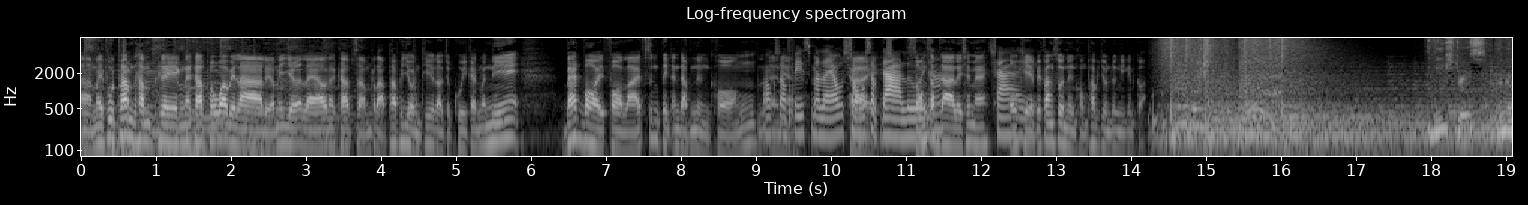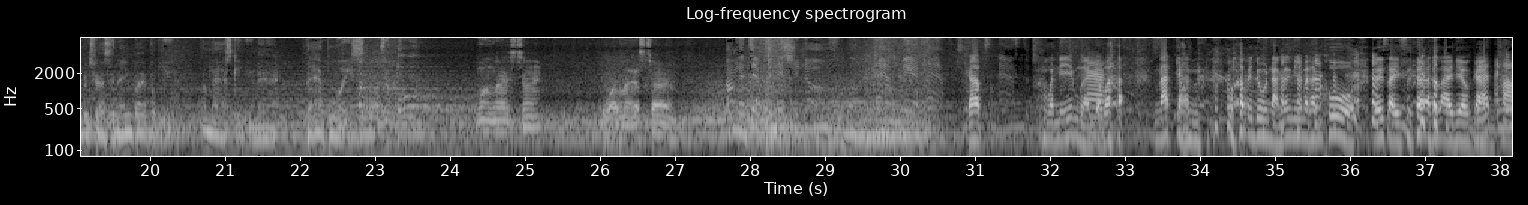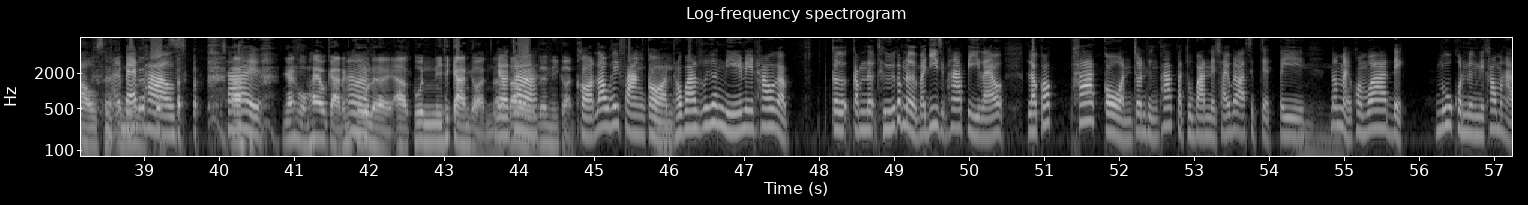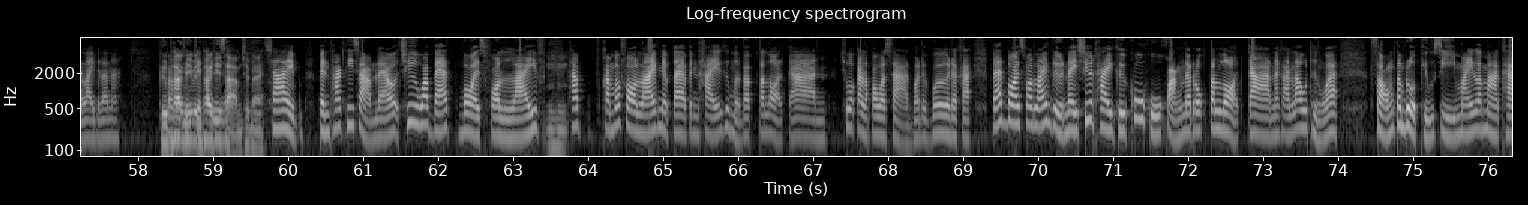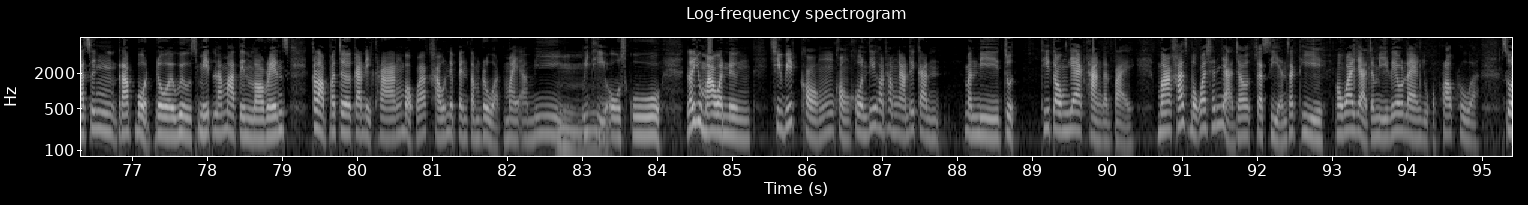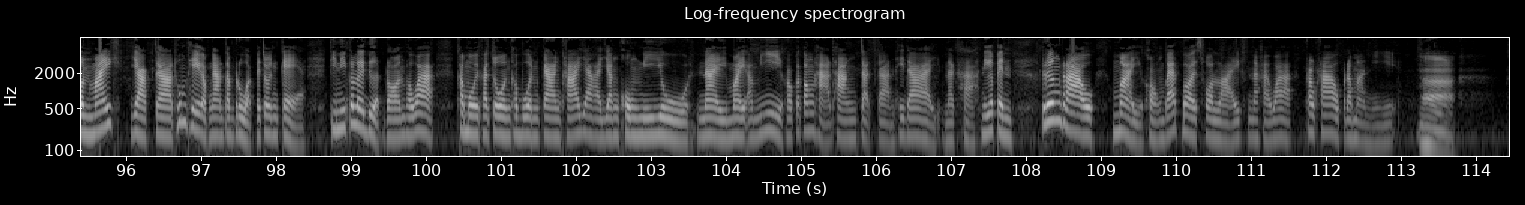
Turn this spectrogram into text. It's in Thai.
อ่าไม่พูดพร่ำทำเพลงนะครับ เพราะว่าเวลาเหลือไม่เยอะแล้วนะครับสำหรับภาพยนตร์ที่เราจะคุยกันวันนี้ Bad Boy for Life ซึ่งติดอันดับหนึ่งของ Box เนี่ย Office มาแล้วใช่สองสัปดาห์เลยสองนะสัปดาห์เลยใช่ไหมใช่โอเค ไปฟังส่วนหนึ่งของภาพยนตร์เรื่องนี้กันก่อน In these streets, I never trusted anybody but you. I'm asking you, man. Bad boys. One last time. One last time. I'm the definition of half man, half ครับ วันนี้เหมือนกับว่านัดกันว่าไปดูหนังเรื่องนี้มาทั้งคู่ เลยใส่เสื้อลายเดียวกัน Bad Pals แบดพาวส์ใช่อะงั้นผมให้โอกาสทั้งคู่อ่าเลยอ่าคุณนิติการก่อนเดี๋ยวจะล่าเรื่องนี้ก่อน ขอเล่าให้ฟังก่อนอืมเพราะว่าเรื่องนี้นี่เท่ากับเกิดกำเนิดถือกำเนิดมา 25 ปีแล้ว แล้วก็ภาคก่อนจนถึงภาคปัจจุบันเนี่ยใช้เวลา 17 ปี นั่นหมายความว่าเด็กลูกคนนึงนี่เข้ามหาลัยไปแล้วนะ คือประมาณภาคนี้เป็น17ภาคที่ปีสามใช่ไหมใช่ เป็นภาคที่ 3 แล้ว ชื่อว่า Bad Boys for Life อือฮึถ้าคำว่า for life เนี่ยแปลเป็นไทยก็คือเหมือนแบบตลอดการชั่วการประวัติศาสตร์ whatever นะคะ Bad Boys for Life หรือในชื่อไทยคือคู่หูขวางนรกตลอดการนะคะ เล่าถึงว่าสองตำรวจผิวสีไมค์และมาคาซึ่งรับบทโดยวิลล์ สมิธและมาร์ตินลอว์เรนซ์กลับมาเจอกันอีกครั้ง บอกว่าเขาเนี่ยเป็นตำรวจไมอามี่อืมวิถีโอสกูลแล้วอยู่มาวันหนึ่งชีวิตของของคนที่เขาทำงานด้วยกัน มันมีจุดที่ต้องแยกทางกันไป มาร์คัสบอกว่าฉันอยากจะเกษียณสักที เพราะว่าอยากจะมีเรี่ยวแรงอยู่กับครอบครัว ส่วนไมค์อยากจะทุ่มเทกับงานตำรวจไปจนแก่ ทีนี้ก็เลยเดือดร้อน เพราะว่าขโมยขโจรขบวนการค้ายายังคงมีอยู่ในไมอามี่เขาก็ต้องหาทางจัดการให้ได้นะคะ นี่ก็เป็นเรื่องราวใหม่ของ Bad Boys for Life นะคะว่าคร่าวๆประมาณนี้ อ่า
